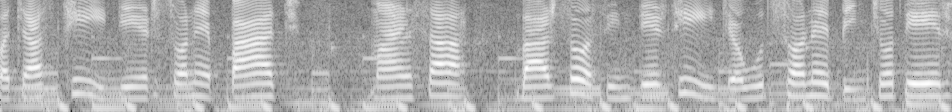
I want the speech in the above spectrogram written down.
પચાસથી તેરસો ને પાંચ, માણસા બારસો સિત્તેરથી ચૌદસો ને પંચોતેર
